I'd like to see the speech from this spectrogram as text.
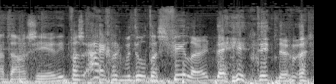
Ja, dames en heren, dit was eigenlijk bedoeld als filler, de- dit nummer.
